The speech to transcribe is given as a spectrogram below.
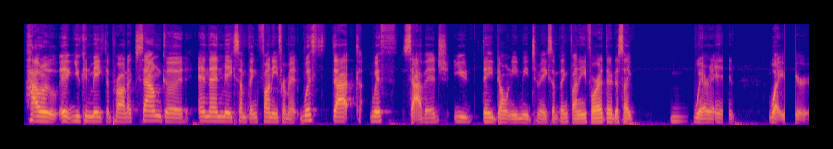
how it, you can make the product sound good, and then make something funny from it. With that, with Savage, you they don't need me to make something funny for it. They're just like wear it in what you're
